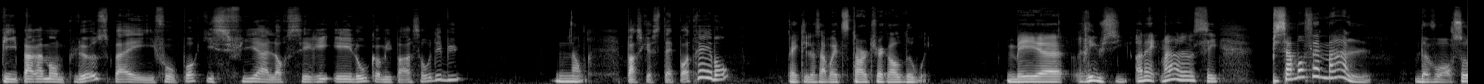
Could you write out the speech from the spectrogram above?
Puis Paramount Plus, ben, il faut pas qu'ils se fient à leur série Halo comme ils passaient au début. Non. Parce que c'était pas très bon. Fait que là, ça va être Star Trek all the way. Mais euh, réussi. Honnêtement, là, c'est. Puis ça m'a fait mal de voir ça.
